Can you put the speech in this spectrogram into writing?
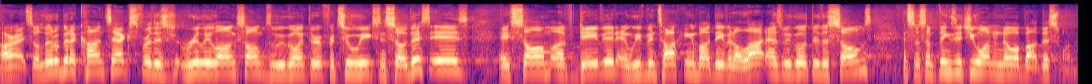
All right, so a little bit of context for this really long psalm because we've been going through it for two weeks. And so this is a psalm of David, and we've been talking about David a lot as we go through the psalms. And so some things that you want to know about this one.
